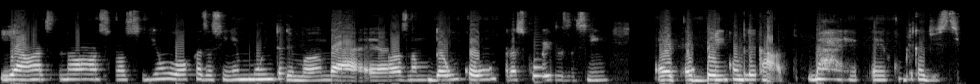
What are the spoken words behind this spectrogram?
e elas, nossa, elas viam loucas, assim, é muita demanda, elas não dão conta das coisas, assim, é, é bem complicado. Bah, é, é, complicadíssimo.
